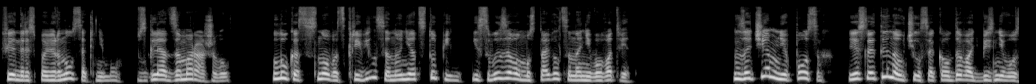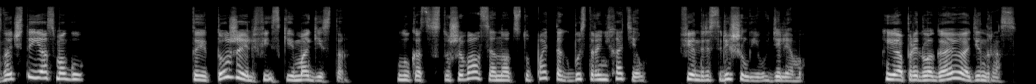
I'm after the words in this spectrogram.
Фенрис повернулся к нему, взгляд замораживал. Лукас снова скривился, но не отступил и с вызовом уставился на него в ответ. «Зачем мне посох? Если ты научился колдовать без него, значит и я смогу». «Ты тоже эльфийский магистр?» Лукас стушевался, но отступать так быстро не хотел. Фенрис решил его дилемму. Я предлагаю один раз.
